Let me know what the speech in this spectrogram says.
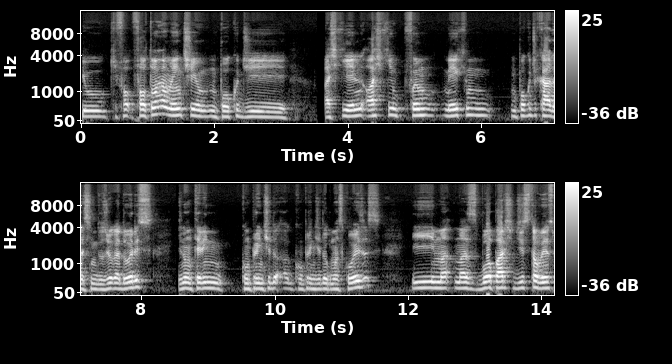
que, o, que faltou realmente um pouco de. Acho que ele. Acho que foi meio que um, um pouco de cada, assim, dos jogadores de não terem compreendido, compreendido algumas coisas. E, mas boa parte disso talvez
